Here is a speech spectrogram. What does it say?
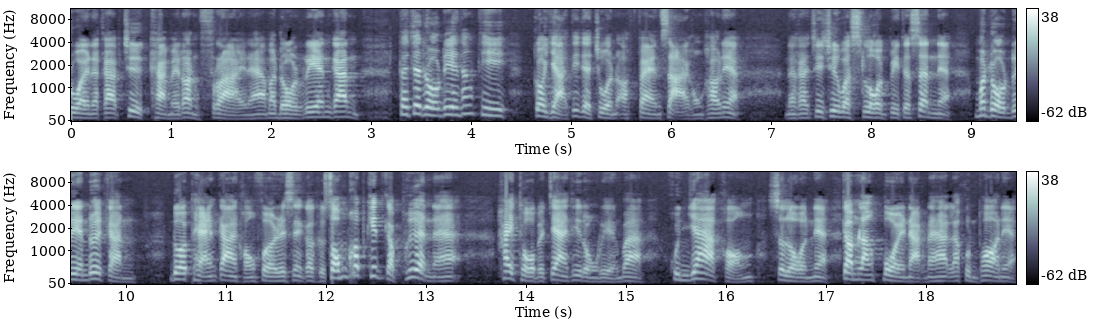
รวยนะครับชื่อคาเมรอนฟรายนะฮะมาโดดเรียนกัน แต่จะโดดเรียนทั้งทีก็อยากที่จะชวนเอาแฟนสายของเขาเนี่ยนะครับที่ชื่อว่าสโลนปีเตอร์สันเนี่ยมาโดดเรียนด้วยกัน โดยแผนการของเฟอร์ริสเนี่ยก็คือสมคบคิดกับเพื่อนนะฮะให้โทรไปแจ้งที่โรงเรียนว่าคุณย่าของสโลนเนี่ยกำลังป่วยหนักนะฮะและคุณพ่อเนี่ย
